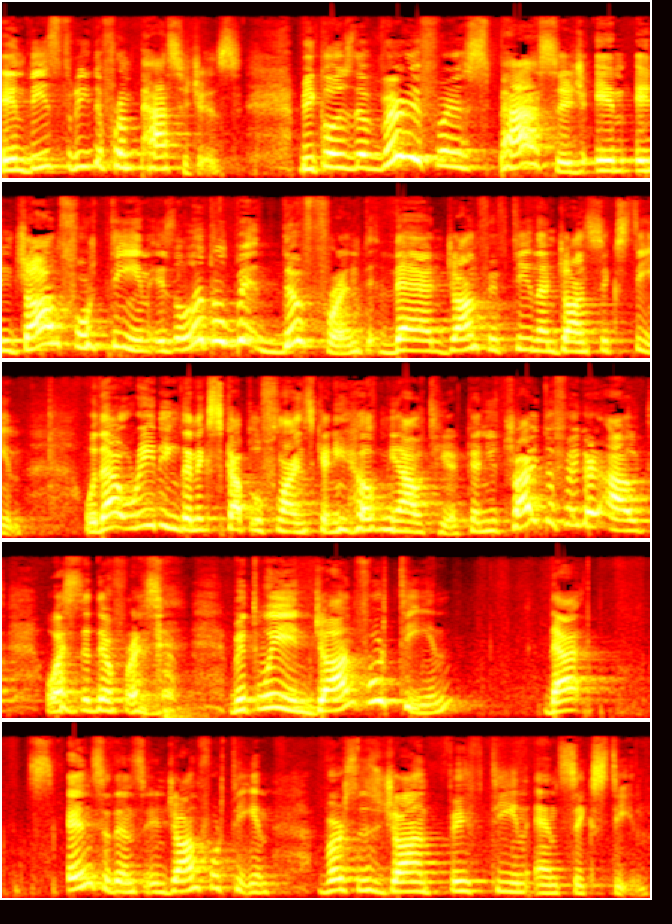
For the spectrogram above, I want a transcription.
in these three different passages because the very first passage in, in John 14 is a little bit different than John 15 and John 16. Without reading the next couple of lines, can you help me out here? Can you try to figure out what's the difference between John 14, that incidents in John 14, versus John 15 and 16?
